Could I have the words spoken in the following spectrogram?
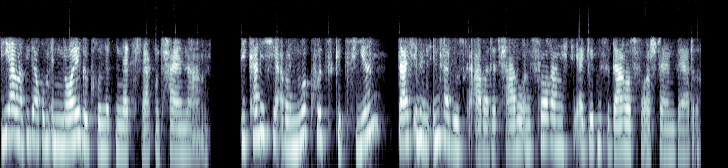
die aber wiederum in neu gegründeten Netzwerken teilnahmen. Die kann ich hier aber nur kurz skizzieren, da ich in den Interviews gearbeitet habe und vorrangig die Ergebnisse daraus vorstellen werde.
